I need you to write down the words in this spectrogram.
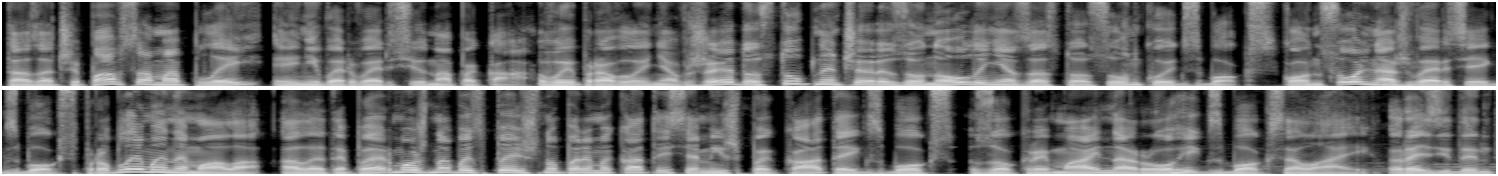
та зачіпав саме Play Anywhere версію на ПК. Виправлення вже доступне через оновлення застосунку Xbox. Консольна ж версія Xbox проблеми не мала, але тепер можна безпечно перемикатися між ПК та Xbox, зокрема й на рог Xbox Ally. Resident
